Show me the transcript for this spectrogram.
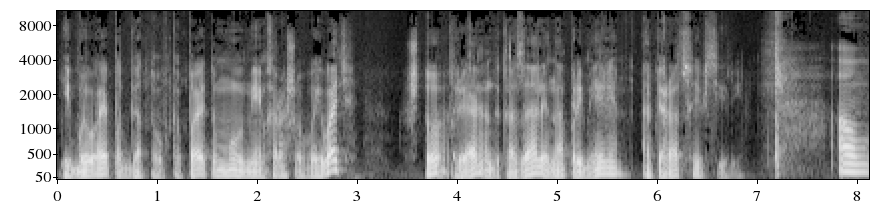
и боевая подготовка. Поэтому мы умеем хорошо воевать, что реально доказали на примере операции в Сирии. А,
